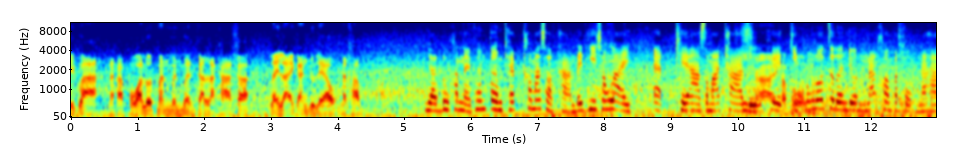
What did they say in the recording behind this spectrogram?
ดีกว่านะครับ เพราะว่ารถมันเหมือนเหมือนๆกันราคาก็ไล่ๆกันอยู่แล้วนะครับ อยากดูคันไหนเพิ่มเติมแคปเข้ามาสอบถามได้ที่ช่องไลน์ at kr smart car หรือใช่เพจครับผมกิจรุ่งโรจน์เจริญยนต์นครปฐมนะคะ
